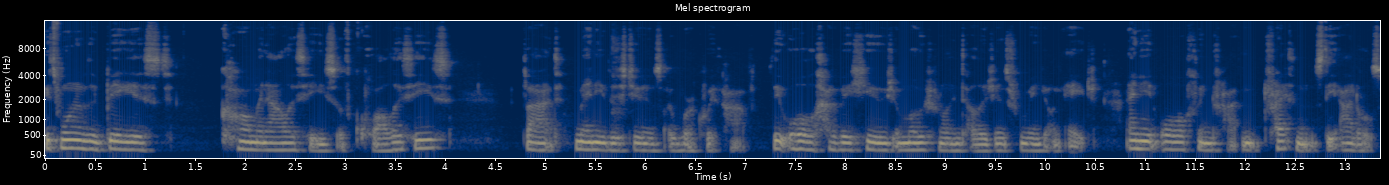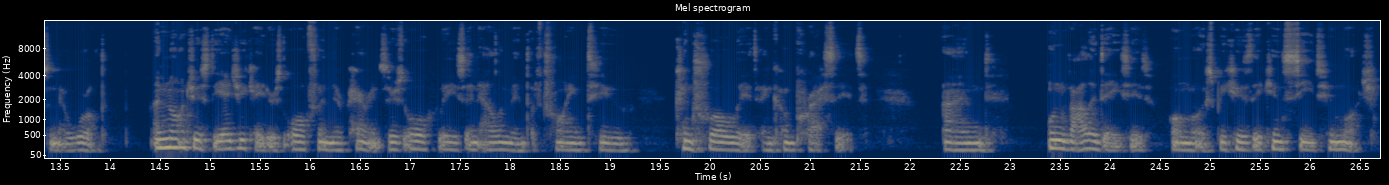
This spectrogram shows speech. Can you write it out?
It's one of the biggest commonalities of qualities that many of the students I work with have. They all have a huge emotional intelligence from a young age, and it often threatens the adults in their world. And not just the educators, often their parents. There's always an element of trying to control it and compress it and unvalidate it almost because they can see too much.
